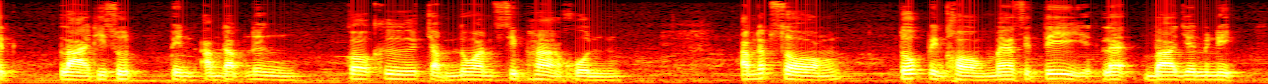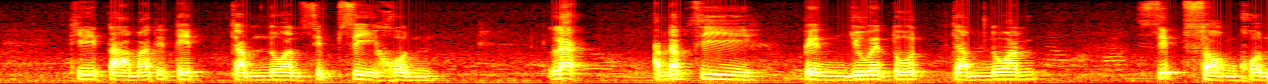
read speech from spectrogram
2021หลายที่สุดเป็นอันดับหนึ่งก็คือจำนวน 15 คน อันดับ 2 ตกเป็นของแมนซิตี้และบาเยิร์นมินิกที่ตามมาติดๆจำนวน 14 คน และอันดับ 4 เป็นยูเวนตุสจำนวน 12 คน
